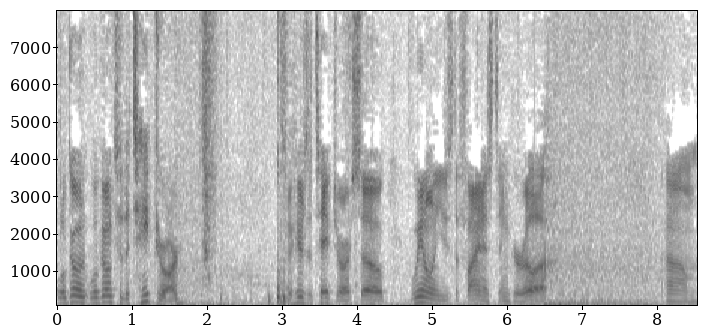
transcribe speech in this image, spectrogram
we'll go we'll go to the tape drawer. So here's the tape drawer. So we only use the finest in Gorilla. Um,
